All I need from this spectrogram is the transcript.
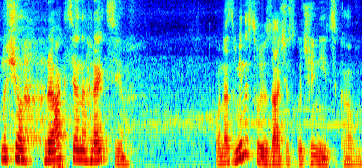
Ну що, реакція на Грецію? Вона змінить свою зачіску чи ні, цікаво?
